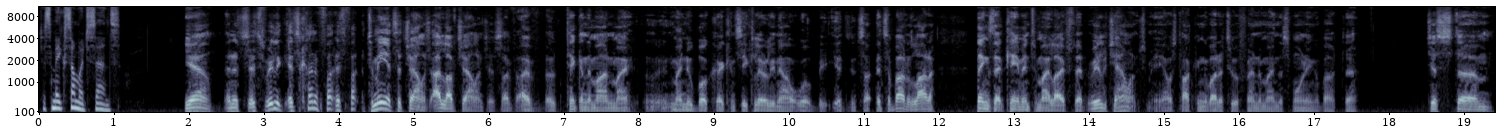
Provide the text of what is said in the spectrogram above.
Just makes so much sense. Yeah, and it's it's really it's kind of fun. It's fun to me. It's a challenge. I love challenges. I've I've uh, taken them on. My my new book, I can see clearly now, will be it, it's a, it's about a lot of things that came into my life that really challenged me. I was talking about it to a friend of mine this morning about uh, just um,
